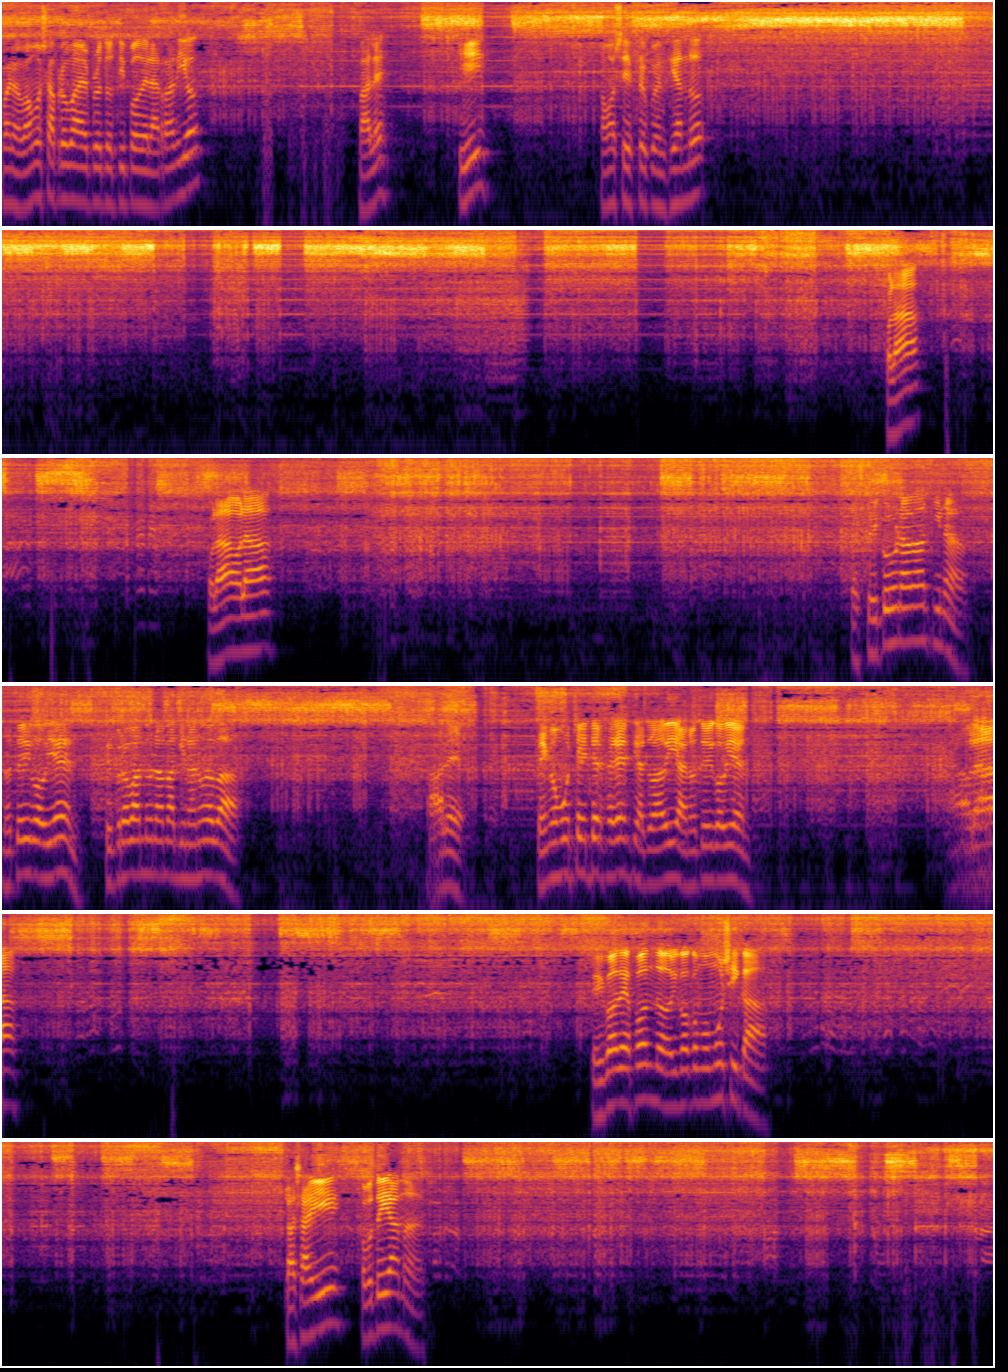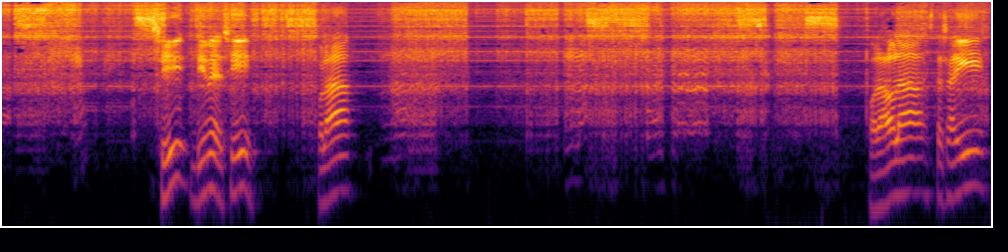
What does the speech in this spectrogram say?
Bueno, vamos a probar el prototipo de la radio. ¿Vale? Y vamos a ir frecuenciando. Hola. Hola, hola. Estoy con una máquina. No te digo bien. Estoy probando una máquina nueva. Vale. Tengo mucha interferencia todavía. No te digo bien. Hola. Te oigo de fondo, oigo como música. ¿Estás ahí? ¿Cómo te llamas? Sí, dime, sí. Hola. Hola, hola, ¿estás ahí?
